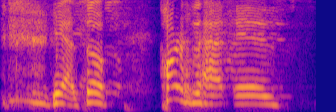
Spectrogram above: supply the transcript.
yeah so part of that is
